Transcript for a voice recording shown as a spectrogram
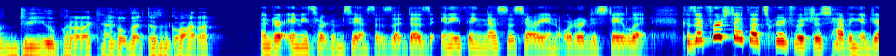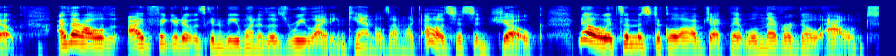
do you put out a candle that doesn't go out at Under any circumstances, that does anything necessary in order to stay lit. Because at first I thought Scrooge was just having a joke. I thought all of, I figured it was going to be one of those relighting candles. I'm like, oh, it's just a joke. No, it's a mystical object that will never go out.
